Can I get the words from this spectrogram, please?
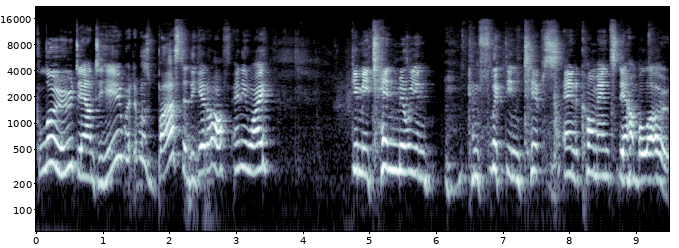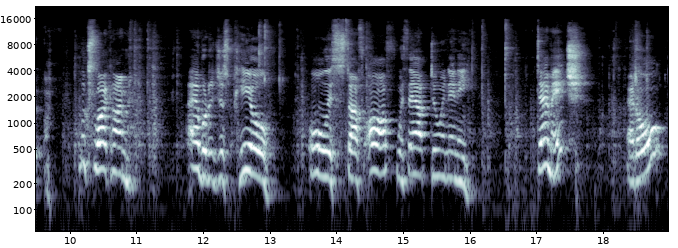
glue down to here, but it was bastard to get off. Anyway, give me 10 million conflicting tips and comments down below. Looks like I'm able to just peel all this stuff off without doing any damage at all.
